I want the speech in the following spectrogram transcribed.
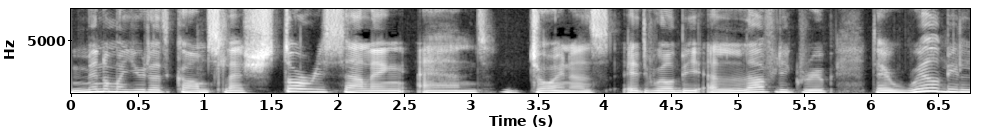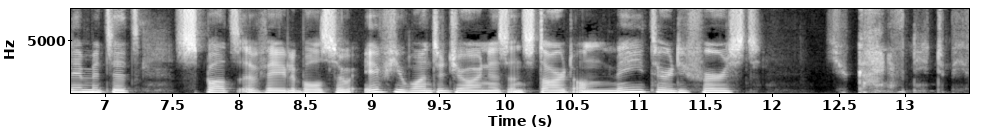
minimalyou.com slash story selling and join us. It will be a lovely group. There will be limited spots available. So if you want to join us and start on May 31st, you kind of need to be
